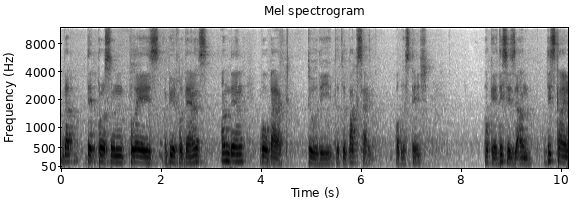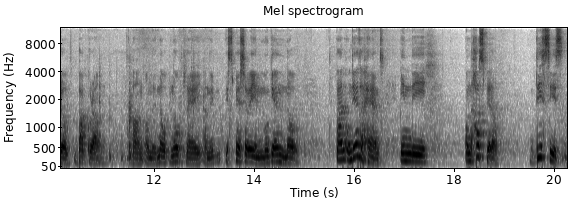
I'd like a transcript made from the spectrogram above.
that dead person plays a beautiful dance, and then go back to the to the backside of the stage. Okay, this is um, this kind of background on, on the Noh, Noh play, and especially in Mugen Noh. And on the other hand, in the on the hospital, this is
